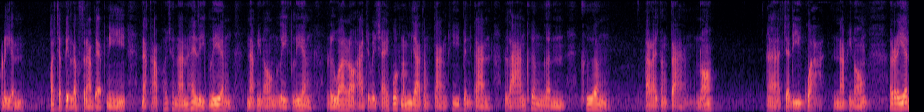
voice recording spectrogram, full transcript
เหรียญก็จะเป็นลักษณะแบบนี้นะครับเพราะฉะนั้นให้หลีกเลี่ยงนะพี่น้องหลีกเลี่ยง หรือว่าเราอาจจะไปใช้พวกน้ำยาต่างๆ ที่เป็นการล้างเครื่องเงินเครื่องอะไรต่างๆเนาะอาจะดีกว่านะพี่น้องเหรียญ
